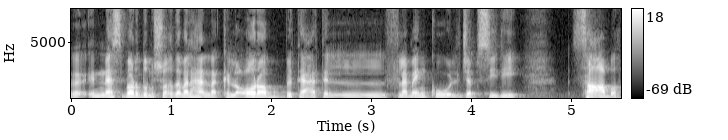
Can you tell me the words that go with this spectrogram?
الناس برضو مش واخدة بالها إنك العرب بتاعة الفلامينكو وال gypsy دي صعبة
